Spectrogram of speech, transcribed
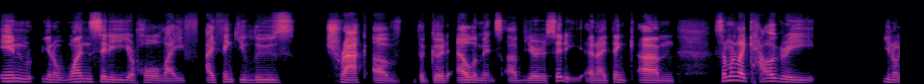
in you know one city your whole life, I think you lose track of the good elements of your city, and I think um, someone like Calgary, you know,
